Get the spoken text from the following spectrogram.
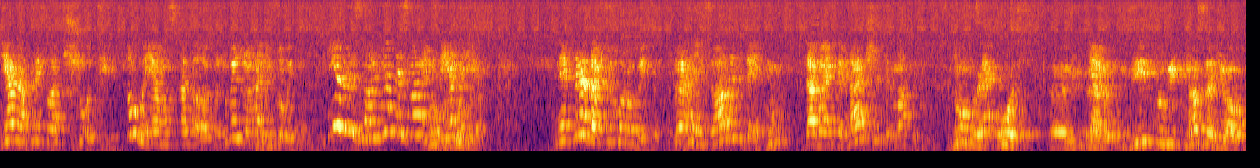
я, наприклад, в шоці від того, я вам сказала, кажу, ви ж організовуєте. Я не знаю, я не знаю, це я не є. Не треба цього робити. Ви організували людей. Давайте далі тримати. Добре, ось е, е, відповідь на заяву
